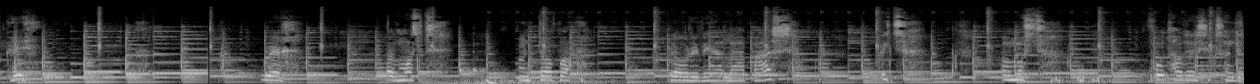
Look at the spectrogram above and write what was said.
okay. We're almost on top of La Pass which almost 4,600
